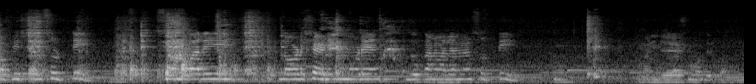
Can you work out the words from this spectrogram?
ऑफिशियल सुट्टी. सोमवारी लोड शेडिंगमुळे दुकानवाल्यांना सुट्टी. म्हणजे मध्ये पण.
